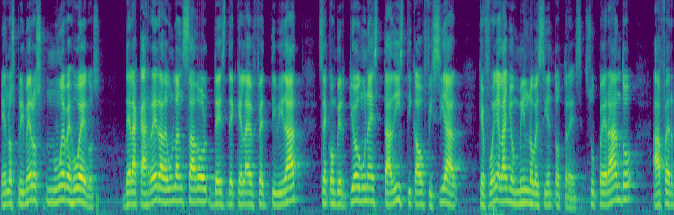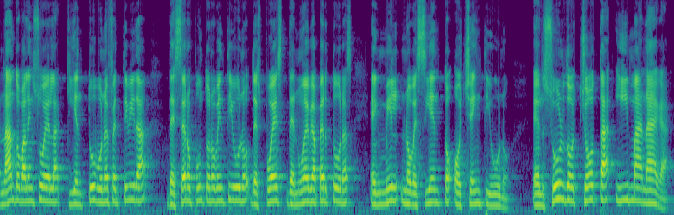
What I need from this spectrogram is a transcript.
en los primeros nueve juegos de la carrera de un lanzador desde que la efectividad se convirtió en una estadística oficial que fue en el año 1913, superando a Fernando Valenzuela, quien tuvo una efectividad de 0.91 después de nueve aperturas en 1981. El zurdo Chota y Managa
